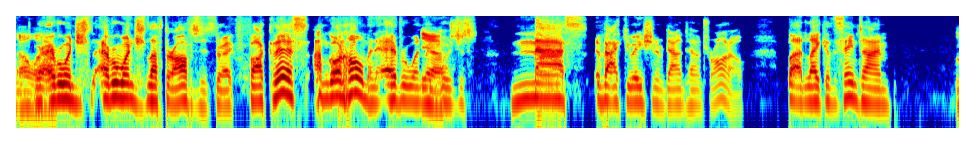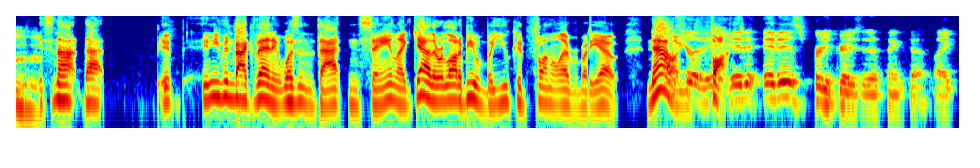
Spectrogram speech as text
oh, where wow. everyone just everyone just left their offices. They're like, "Fuck this, I'm going home," and everyone like, Yeah. was just mass evacuation of downtown Toronto. But like at the same time, Mhm. it's not that. It, and even back then, it wasn't that insane. Like, yeah, there were a lot of people, but you could funnel everybody out. Now Also, you're fucked. It, it is pretty crazy to think that like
